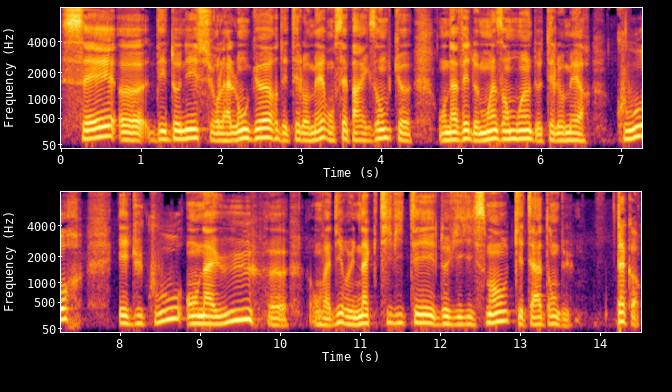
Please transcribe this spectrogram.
c'est des données sur la longueur des télomères. On sait par exemple que on avait de moins en moins de télomères courts et du coup, on a eu, on va dire, une activité de vieillissement qui était attendue. D'accord.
